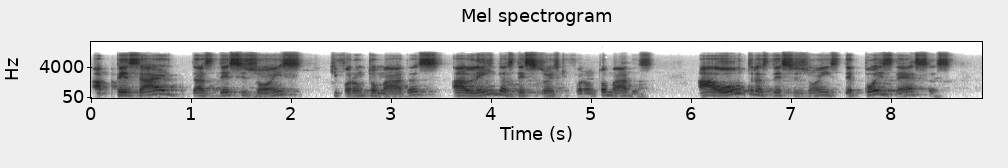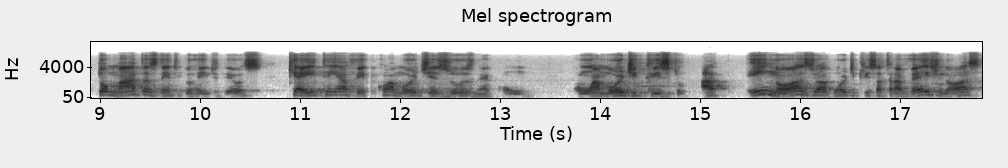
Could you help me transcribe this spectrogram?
Apesar das decisões que foram tomadas, além das decisões que foram tomadas, há outras decisões depois dessas tomadas dentro do reino de Deus, que aí tem a ver com o amor de Jesus, né? com, com o amor de Cristo em nós e o amor de Cristo através de nós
